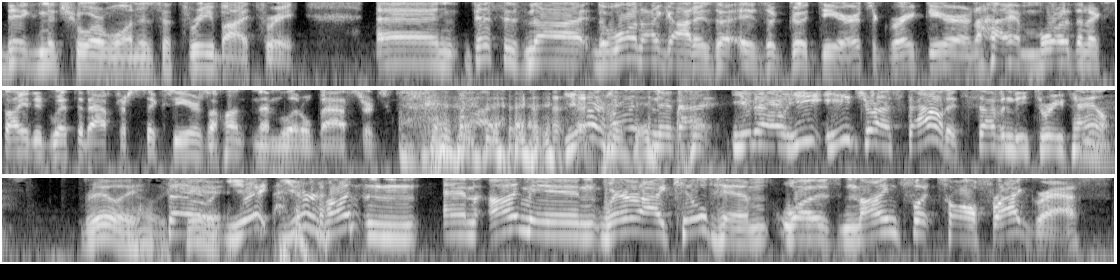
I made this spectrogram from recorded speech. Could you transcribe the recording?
big mature one is a three by three. And this is not the one I got is a is a good deer. It's a great deer, and I am more than excited with it after six years of hunting them little bastards. But you're hunting it. At, you know, he he dressed out at seventy three pounds. Really? So you're, you're hunting, and I'm in where I killed him was nine foot tall phrag grass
